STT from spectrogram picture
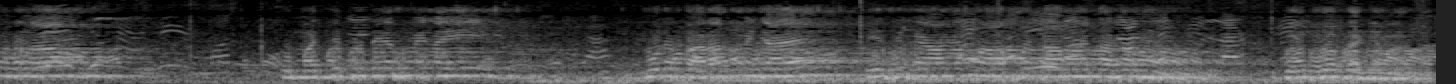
तो मध्य प्रदेश में नहीं, पूरे भारत में जाए, इसी में आपसे कामना रहा हूँ। बहुत बहुत धन्यवाद।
